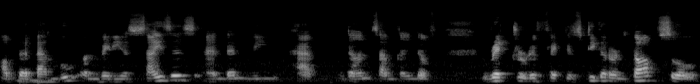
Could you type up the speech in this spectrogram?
of the bamboo on various sizes. And then we have done some kind of retro reflective sticker on top so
